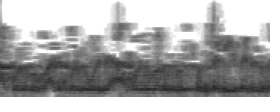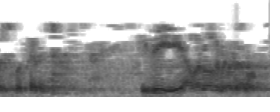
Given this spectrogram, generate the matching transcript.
ఆ కొడుకు వాడి కొడుకు పుడితే ఆ కొడుకు పక్క చూస్తూ ఈ తండ్రిని మర్చిపోతాడు. ఇది అవరోహణ క్రమం.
